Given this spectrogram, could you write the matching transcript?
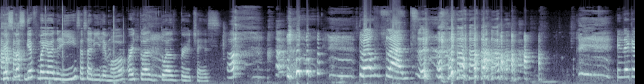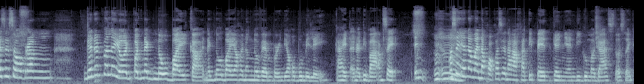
Christmas gift mo yon Ri, sa sarili mo? Or 12-12 purchase? 12 plants! Hindi kasi sobrang... Ganun pala yon pag nag-no-buy ka, nag-no-buy ako ng November, hindi ako bumili. Kahit ano, di ba? Ang say, and, masaya naman ako kasi nakakatipid, ganyan, di gumagastos. Like,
